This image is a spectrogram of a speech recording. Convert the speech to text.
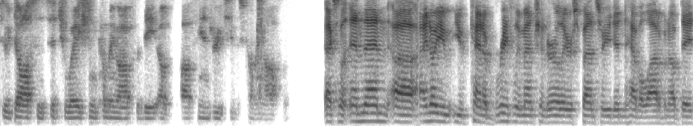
to Dawson's situation coming off of the of, off the injuries he was coming off of. Excellent. And then uh, I know you you kind of briefly mentioned earlier, Spencer. You didn't have a lot of an update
